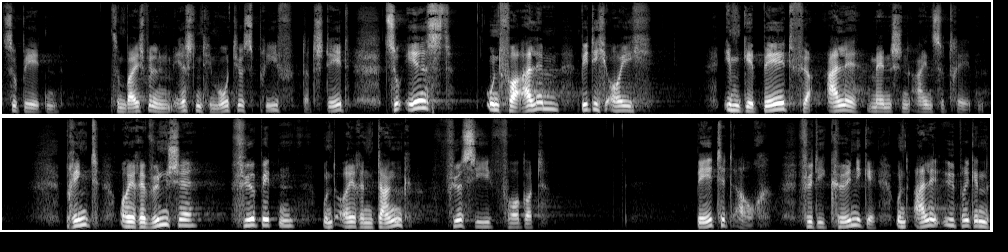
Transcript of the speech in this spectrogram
zu beten. Zum Beispiel im ersten Timotheusbrief, dort steht, zuerst und vor allem bitte ich euch, im Gebet für alle Menschen einzutreten. Bringt eure Wünsche, Fürbitten und euren Dank für sie vor Gott. Betet auch für die Könige und alle übrigen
